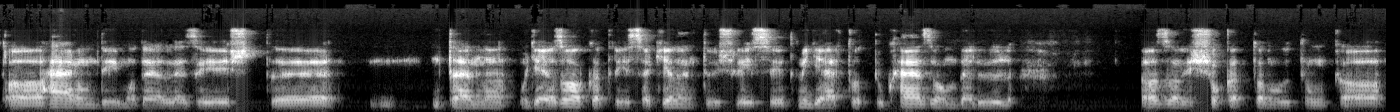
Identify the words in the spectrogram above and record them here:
a 3D modellezést, utána ugye az alkatrészek jelentős részét mi gyártottuk házon belül, azzal is sokat tanultunk a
